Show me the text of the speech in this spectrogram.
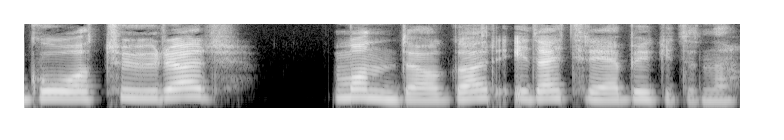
Gåturer, måndager i de tre bygdene.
